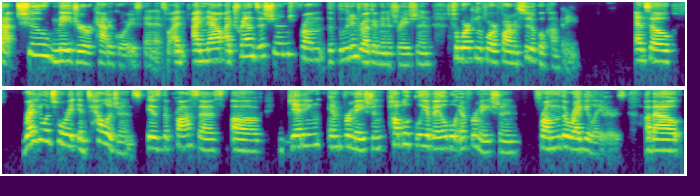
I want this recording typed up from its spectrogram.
got two major categories in it. So I, I now I transitioned from the Food and Drug Administration to working for a pharmaceutical company. And so Regulatory intelligence is the process of getting information, publicly available information from the regulators about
